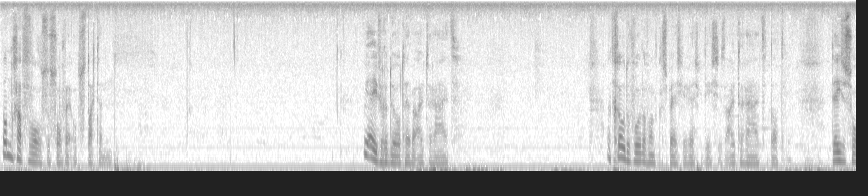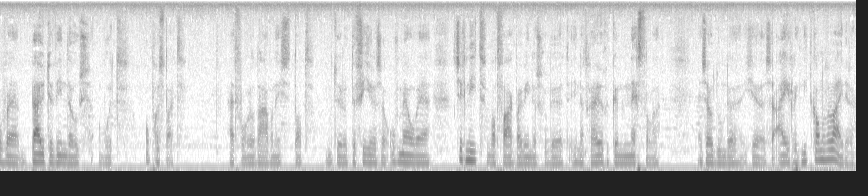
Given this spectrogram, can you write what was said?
Dan gaat vervolgens de software opstarten. Moet je even geduld hebben uiteraard. Het grote voordeel van Kaspersky Rescue Disk is uiteraard dat deze software buiten Windows wordt opgestart. Het voordeel daarvan is dat natuurlijk de virussen of malware zich niet, wat vaak bij Windows gebeurt, in het geheugen kunnen nestelen. En zodoende je ze eigenlijk niet kan verwijderen.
